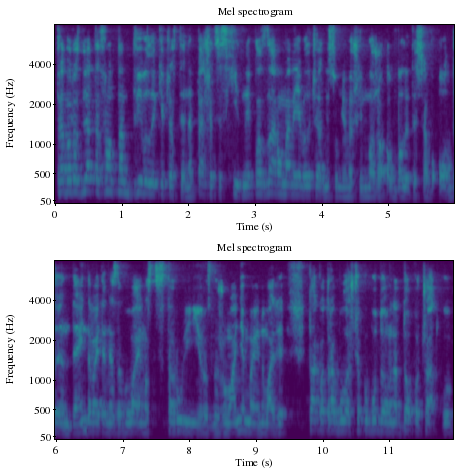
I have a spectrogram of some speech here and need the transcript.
Треба розділяти фронт на дві великі частини. Перше це східний плацдарм. У мене є величезні сумніви, що він може обвалитися в один день. Давайте не забуваємо стару лінію розмежування. Маю на увазі та, котра була ще побудована до початку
